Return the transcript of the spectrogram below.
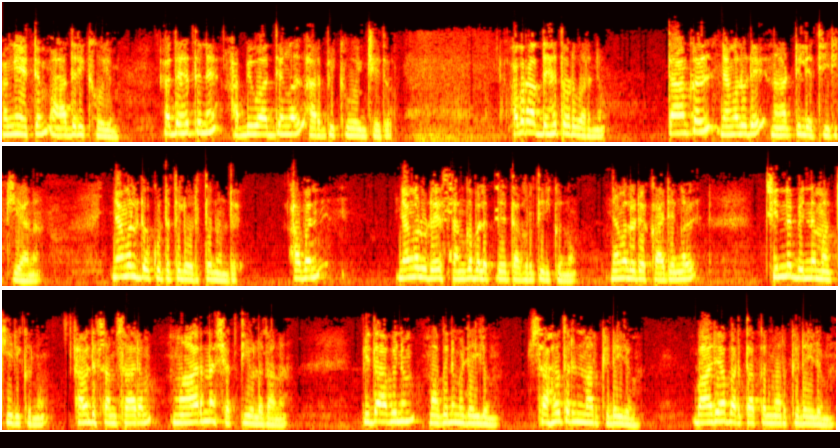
അങ്ങേയറ്റം ആദരിക്കുകയും അദ്ദേഹത്തിന് അഭിവാദ്യങ്ങൾ അർപ്പിക്കുകയും ചെയ്തു. അവർ അദ്ദേഹത്തോട് പറഞ്ഞു താങ്കൾ ഞങ്ങളുടെ നാട്ടിലെത്തിയിരിക്കുകയാണ്. ഞങ്ങളുടെ കൂട്ടത്തിൽ ഒരുത്തനുണ്ട്. അവൻ ഞങ്ങളുടെ സംഘബലത്തെ തകർത്തിരിക്കുന്നു. ഞങ്ങളുടെ കാര്യങ്ങൾ ചിന്ന ഭിന്നമാക്കിയിരിക്കുന്നു അവന്റെ സംസാരം മാരണ ശക്തിയുള്ളതാണ് പിതാവിനും മകനുമിടയിലും സഹോദരന്മാർക്കിടയിലും ഭാര്യ ഭർത്താക്കന്മാർക്കിടയിലും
